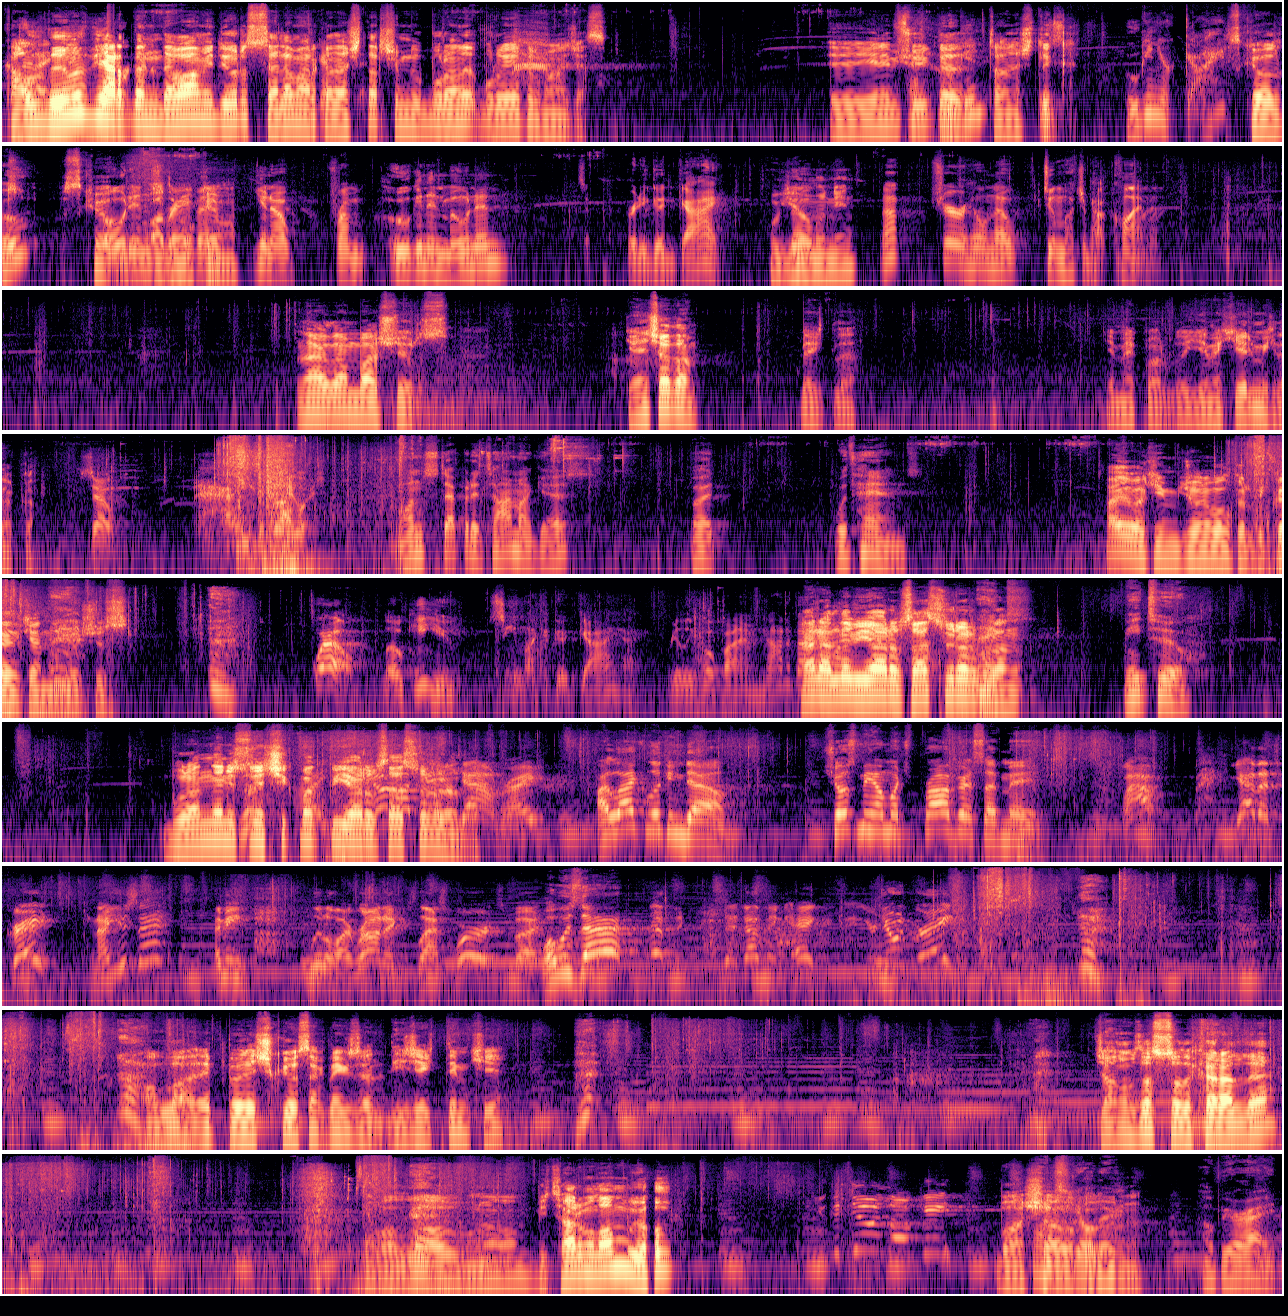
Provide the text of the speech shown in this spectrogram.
Kaldığımız yerden devam ediyoruz. Selam arkadaşlar. Şimdi buranı buraya tırmanacağız. Ee, yeni bir çocukla tanıştık. Hugin your guide? Skjöld Odin's adını Raven. okuyamam. You know, from Hugin and Moonin. He's a pretty good guy. Hugin Nope. Munin. Not sure he'll know too much about climbing. Nereden başlıyoruz? Genç adam. Bekle. Yemek var burada. Yemek yiyelim mi iki dakika? So, how you gonna do it? One step at a time, I guess. But with hands. Hadi bakayım Johnny Walker dikkat et kendine görüşürüz. Well, Loki, you seem like a good guy. I really hope I am not about Herhalde bir yarım saat sürer buranın. Me too. Buranın üstüne çıkmak bir yarım saat sürer herhalde. Down, right? I like looking down. Shows me how much progress I've made. Wow. Yeah, that's great. Can I use that? I mean, a little ironic, his last words, but What was that? nothing. Nothing. Hey, you're doing great. Allah hep böyle çıkıyorsak ne güzel diyecektim ki. Canımıza susadık herhalde. Vallahi abi bu ne lan? Biter mi lan bu yol? Bu aşağı bakabilir mi? Hope you're right.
